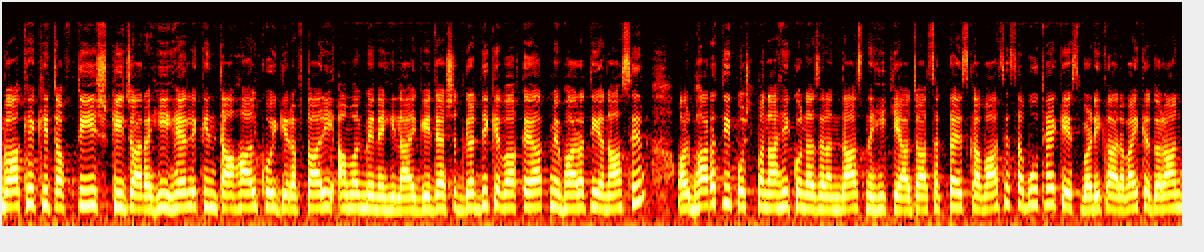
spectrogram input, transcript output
واقعے کی تفتیش کی جا رہی ہے، لیکن تاحال کوئی گرفتاری عمل میں نہیں لائے گی دہشت گردی کے واقعات میں بھارتی عناصر اور بھارتی پشت پناہی کو نظر انداز نہیں کیا جا سکتا۔ سکتا ہے۔ اس کا واضح ثبوت ہے کہ اس بڑی کارروائی کے دوران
